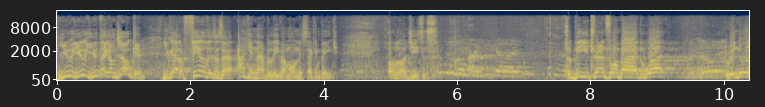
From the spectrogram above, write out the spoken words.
You, you, you think I'm joking. You got to feel this inside. I cannot believe I'm on the second page. Oh, Lord Jesus. Oh, my God. So be you transformed by the what? Renewing.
